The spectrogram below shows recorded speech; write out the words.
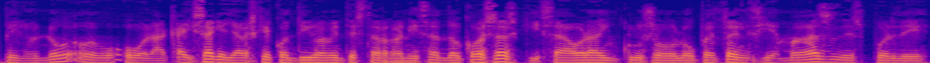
pero no, o, la Caixa, que ya ves que continuamente está organizando cosas, quizá ahora incluso lo potencie más después de,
